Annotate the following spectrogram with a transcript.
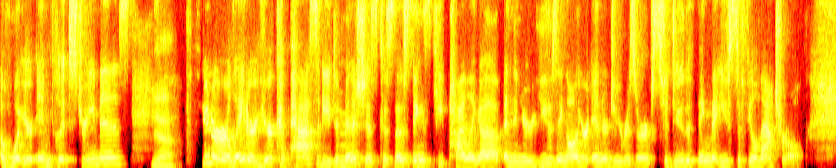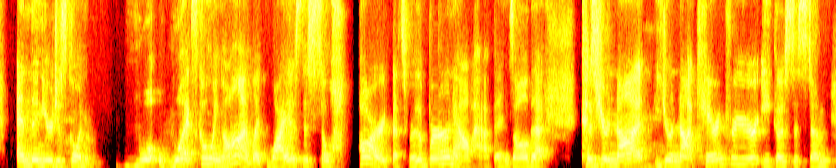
of what your input stream is, yeah. Sooner or later, your capacity diminishes because those things keep piling up. And then you're using all your energy reserves to do the thing that used to feel natural. And then you're just going, what, what's going on? Like, why is this so hard? That's where the burnout happens, all that. Cause you're not, you're not caring for your ecosystem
